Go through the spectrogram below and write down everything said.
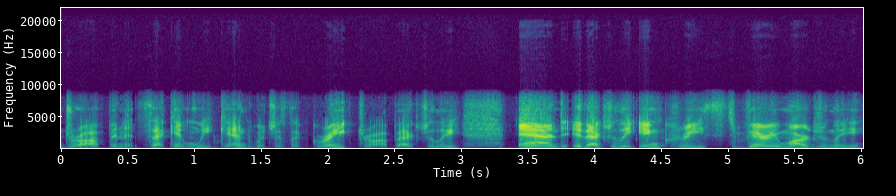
drop in its second weekend, which is a great drop actually. And it actually increased very marginally,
